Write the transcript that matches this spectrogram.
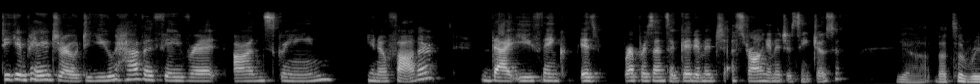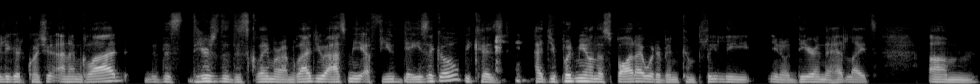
Deacon Pedro, do you have a favorite on-screen, you know, father that you think is represents a good image, a strong image of Saint Joseph? Yeah, that's a really good question. And I'm glad this here's the disclaimer. I'm glad you asked me a few days ago because had you put me on the spot, I would have been completely, you know, deer in the headlights. Um,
